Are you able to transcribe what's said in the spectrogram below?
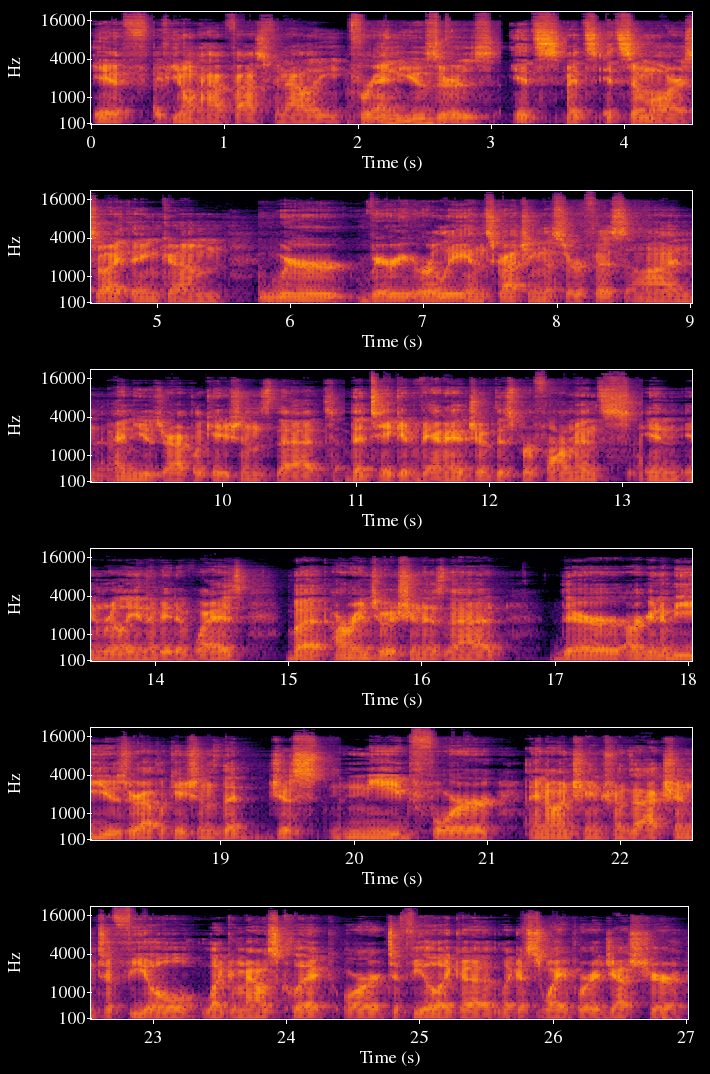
if if you don't have fast finality. For end users, it's it's it's similar. So I think um, we're very early in scratching the surface on end user applications that that take advantage of this performance in in really innovative ways. But our intuition is that there are going to be user applications that just need for an on-chain transaction to feel like a mouse click or to feel like a like a swipe or a gesture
